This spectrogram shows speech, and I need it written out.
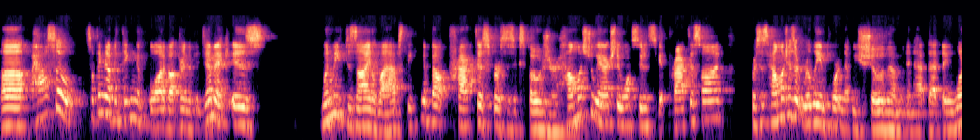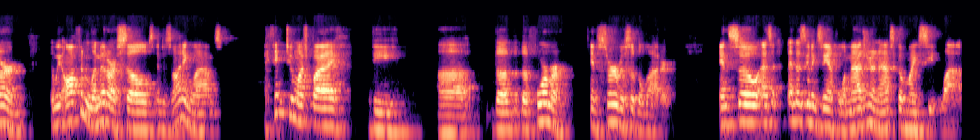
uh, I also, something I've been thinking a lot about during the pandemic is when we design labs, thinking about practice versus exposure. How much do we actually want students to get practice on versus how much is it really important that we show them and that they learn And we often limit ourselves in designing labs, I think too much by the, uh, the, the former in service of the latter. And so as, and as an example, imagine an Ascomycete lab.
